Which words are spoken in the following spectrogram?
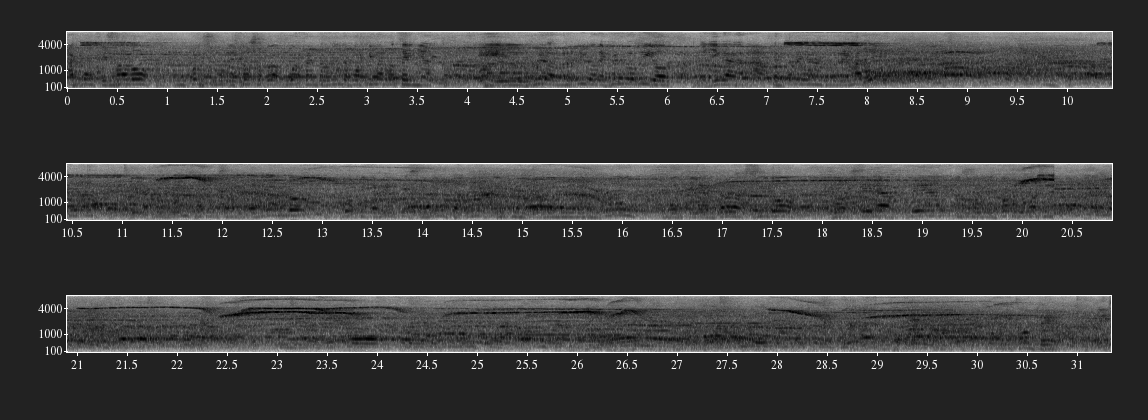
Ha confirmado un próximo amistoso que va a jugar frente a la Deportiva Roteña. El vuelo arriba de Pedro Ríos. Lo llega a el. El futbolista de San Fernando. Lógicamente se monta una conjunta monumental porque la entrada ha sido grosera, fea y sobre todo lo más horizonte, el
